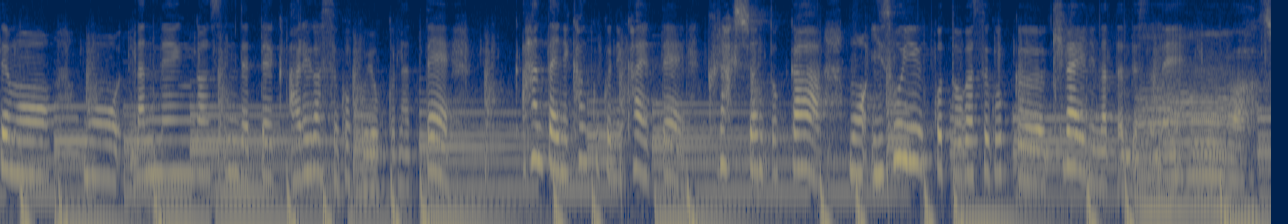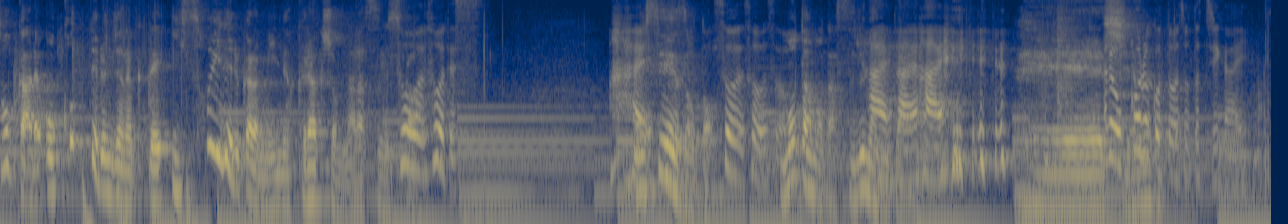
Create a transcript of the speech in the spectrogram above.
でももう何年が住んでてあれがすごく良くなって反対に韓国に帰ってクラクションとかもう急いことがすごく嫌いになったんですね。あーそうかあれ怒ってるんじゃなくて急いでるからみんなクラクション鳴らすんですか？そうそうです。はい。遅えぞとそうそうそう。もたもたするなはいみたいな、はいはい。へー あれ怒ることはちょっと違います。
